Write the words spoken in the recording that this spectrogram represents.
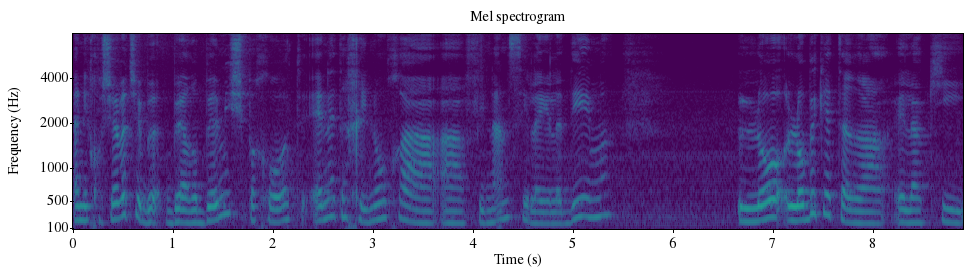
אני חושבת שבהרבה משפחות אין את החינוך הפיננסי לילדים, לא, לא בקטע רע, אלא כי,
